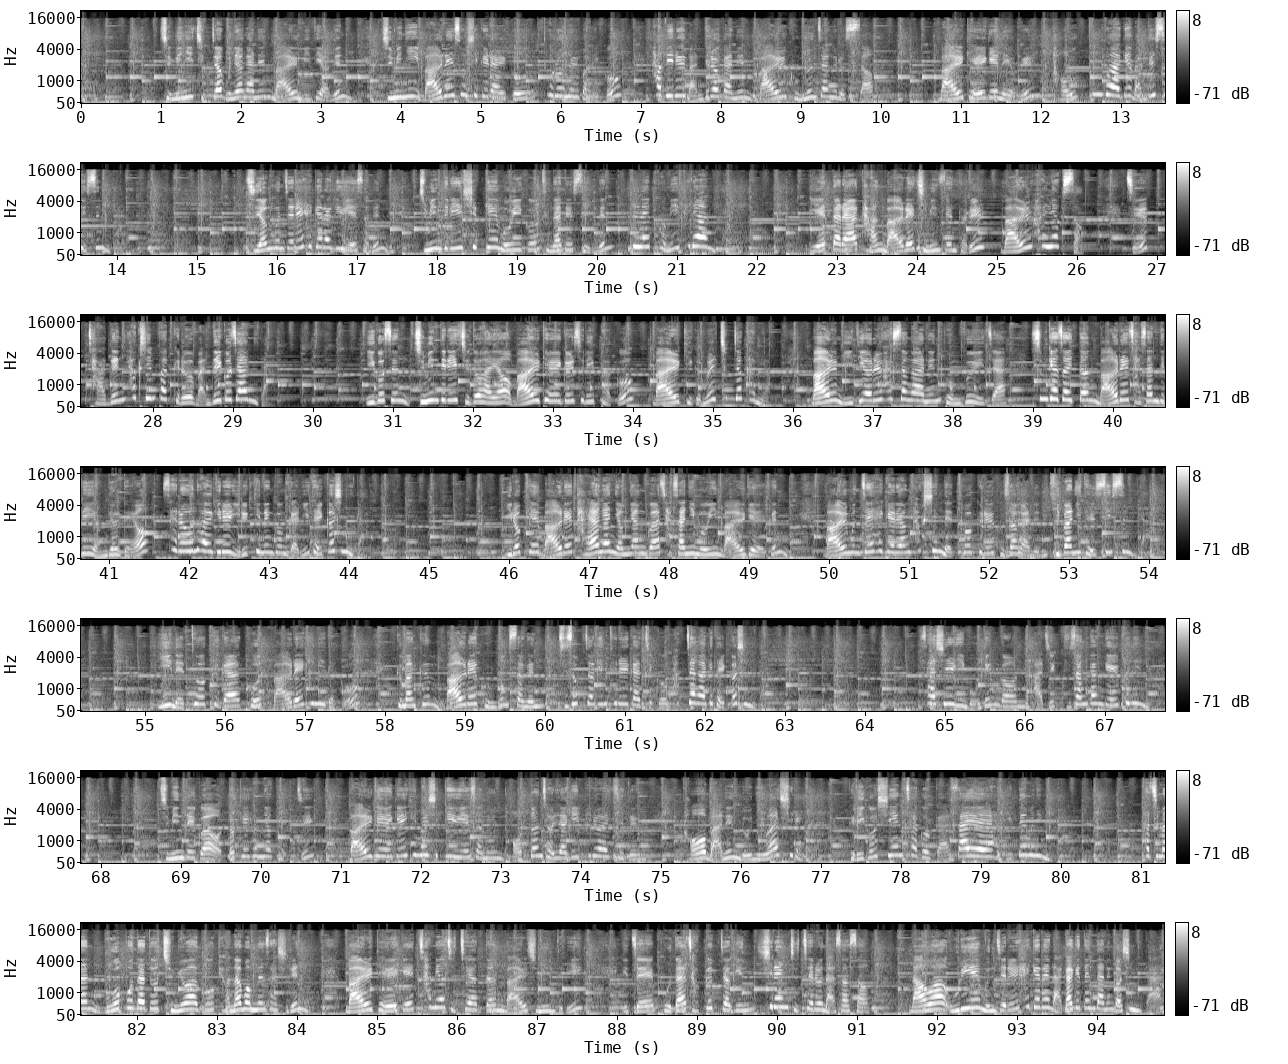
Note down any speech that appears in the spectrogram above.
주민이 직접 운영하는 마을 미디어는 주민이 마을의 소식을 알고 토론을 벌이고 합의를 만들어가는 마을 공론장으로서 마을 계획의 내용을 더욱 풍부하게 만들 수 있습니다. 지역 문제를 해결하기 위해서는 주민들이 쉽게 모이고 드나들 수 있는 플랫폼이 필요합니다. 이에 따라 각 마을의 주민센터를 마을 활력소, 즉 작은 혁신파크로 만들고자 합니다. 이곳은 주민들이 주도하여 마을 계획을 수립하고 마을 기금을 축적하며 마을 미디어를 활성화하는 본부이자 숨겨져 있던 마을의 자산들이 연결되어 새로운 활기를 일으키는 공간이 될 것입니다. 이렇게 마을의 다양한 역량과 자산이 모인 마을 계획은 마을 문제 해결형 혁신 네트워크를 구성하는 기반이 될 수 있습니다. 이 네트워크가 곧 마을의 힘이 되고 그만큼 마을의 공공성은 지속적인 틀을 가지고 확장하게 될 것입니다. 사실 이 모든 건 아직 구상 단계일 뿐입니다. 주민들과 어떻게 협력할지, 마을 계획에 힘을 싣기 위해서는 어떤 전략이 필요할지 등 더 많은 논의와 실행, 그리고 시행착오가 쌓여야 하기 때문입니다. 하지만 무엇보다도 중요하고 변함없는 사실은 마을 계획의 참여 주체였던 마을 주민들이 이제 보다 적극적인 실행 주체로 나서서 나와 우리의 문제를 해결해 나가게 된다는 것입니다.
